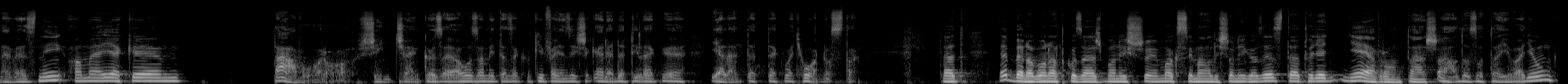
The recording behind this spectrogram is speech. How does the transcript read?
nevezni, amelyek eh, távolról sincsen köze ahhoz, amit ezek a kifejezések eredetileg eh, jelentettek, vagy hordoztak. Tehát ebben a vonatkozásban is maximálisan igaz ez, tehát hogy egy nyelvrontás áldozatai vagyunk,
